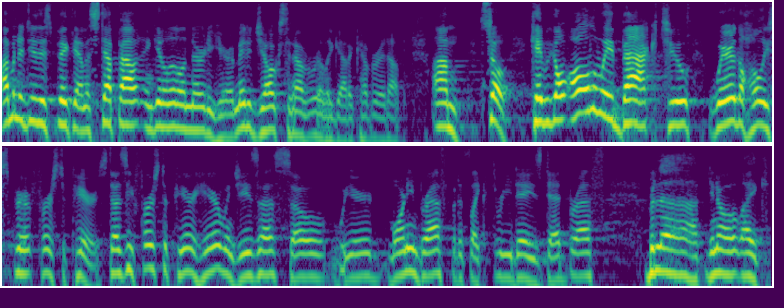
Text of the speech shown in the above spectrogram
I'm going to do this big thing. I'm going to step out and get a little nerdy here. I made a joke, so now I've really got to cover it up. Um, so, okay, we go all the way back to where the Holy Spirit first appears. Does he first appear here when Jesus, so weird, morning breath, but it's like three days dead breath? Blah, you know, like,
